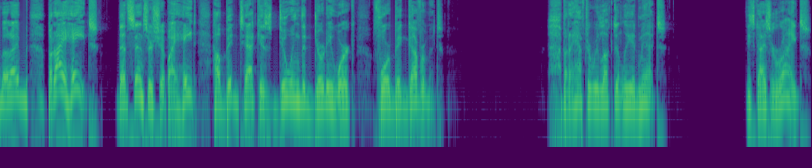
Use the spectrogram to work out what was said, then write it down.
but I, but I hate that censorship. I hate how big tech is doing the dirty work for big government. But I have to reluctantly admit, these guys are right.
